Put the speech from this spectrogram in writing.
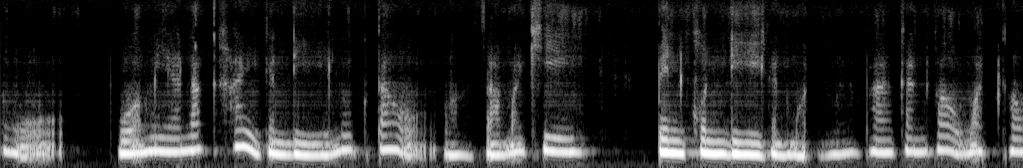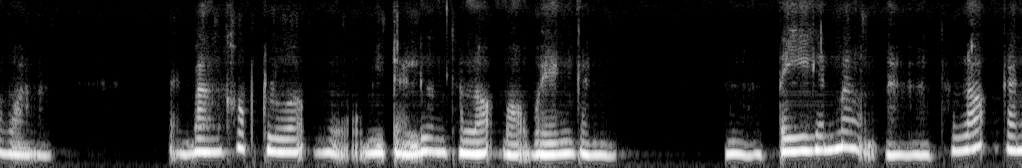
โอ้ผัวเมียรักใคร่กันดี ลูกเต้า สามัคคีเป็นคนดีกันหมดพากันเข้าวัดเข้าวา แต่บางครอบครัวโอ้โหมีแต่เรื่องทะเลาะเบาแวงกันตีกันบ้างทะเลาะกัน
